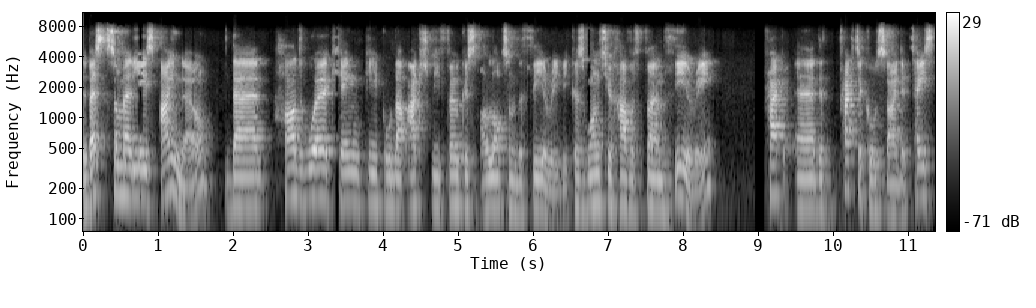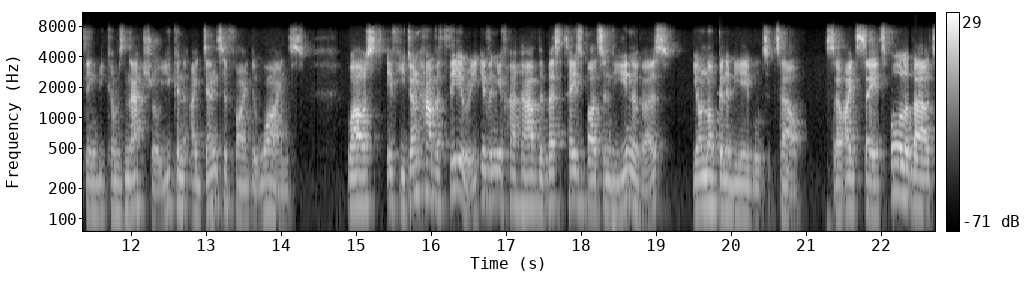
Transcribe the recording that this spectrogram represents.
the best sommeliers I know, they're hardworking people that actually focus a lot on the theory because once you have a firm theory, pra uh, the practical side, the tasting becomes natural. You can identify the wines. Whilst if you don't have a theory, even if you have the best taste buds in the universe, you're not going to be able to tell. So I'd say it's all about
